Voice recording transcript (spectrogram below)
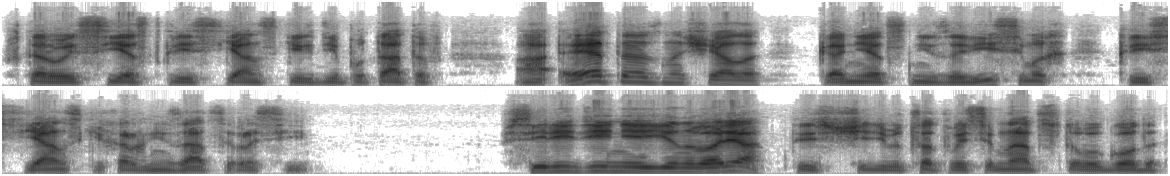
второй съезд крестьянских депутатов, а это означало конец независимых крестьянских организаций в России. В середине января 1918 года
